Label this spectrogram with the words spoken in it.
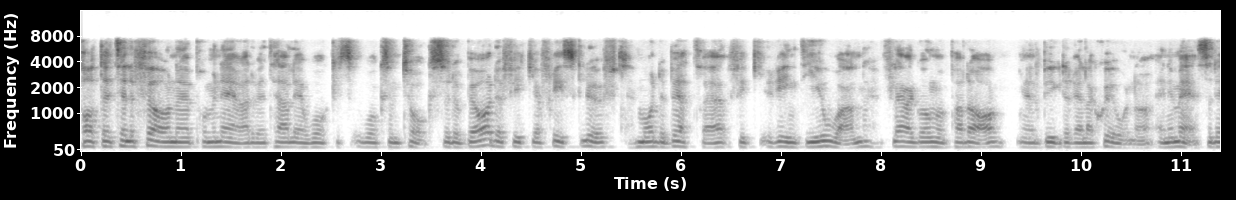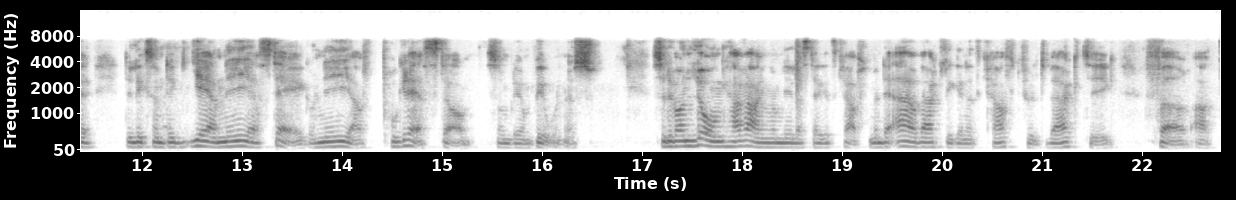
prata i telefon när jag promenerade, vet härliga walks, walks and talks. Så då både fick jag frisk luft, mådde bättre, fick ringt Johan flera gånger per dag, eh, byggde relationer. Är ni med? Så det, det, liksom, det ger nya steg och nya progress då som blir en bonus. Så det var en lång harang om Lilla stegets kraft men det är verkligen ett kraftfullt verktyg för att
